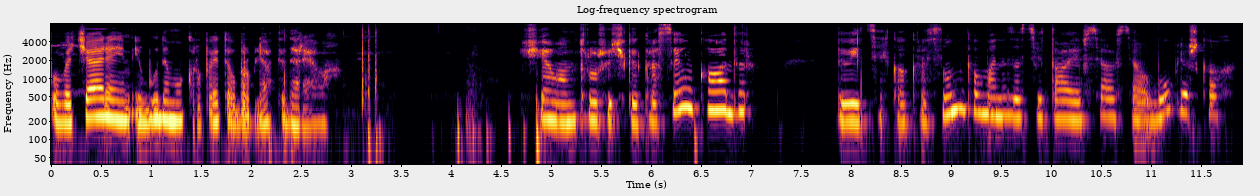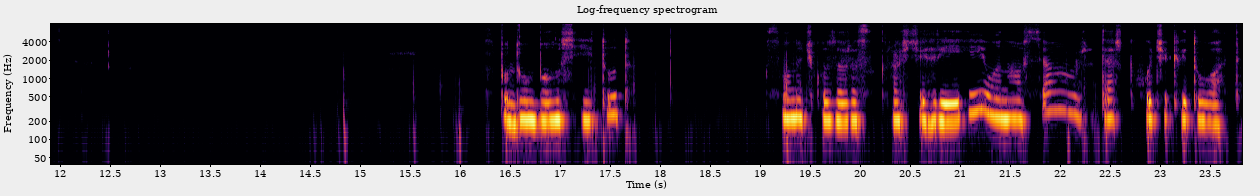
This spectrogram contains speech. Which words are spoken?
повечеряємо і будемо кропити, обробляти дерева. Ще вам трошечки краси кадр. Дивіться, яка красунька в мене зацвітає, вся вся у бубляшках. Сподобалось їй тут. Сонечко зараз краще гріє, і вона вся вже теж хоче квітувати.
